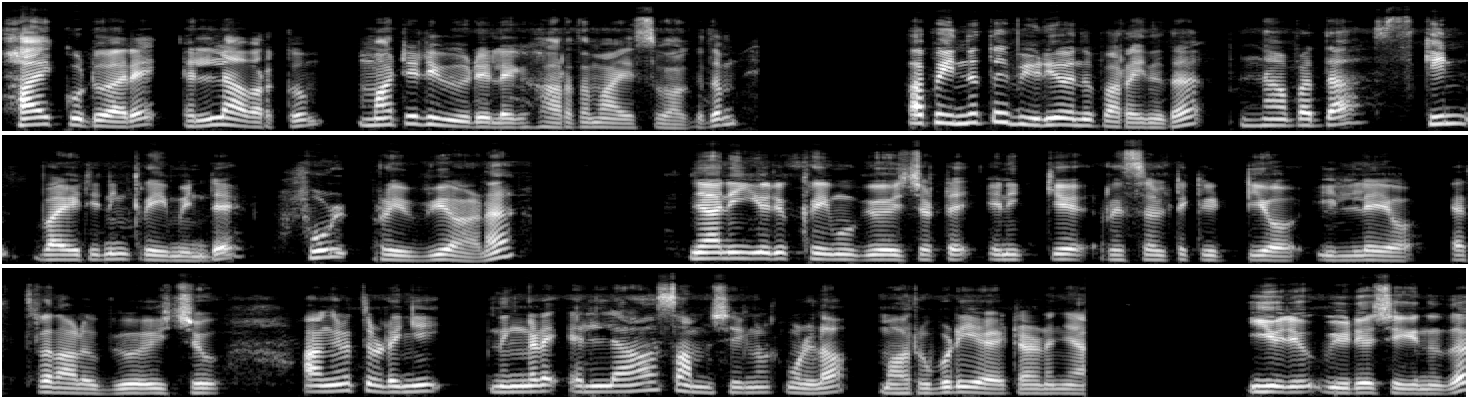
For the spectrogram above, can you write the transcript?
ഹായ് കൂട്ടുകാരെ എല്ലാവർക്കും മറ്റൊരു വീഡിയോയിലേക്ക് ഹാർദമായ സ്വാഗതം. അപ്പോൾ ഇന്നത്തെ വീഡിയോ എന്ന് പറയുന്നത് നവത സ്കിൻ വൈറ്റനിങ് ക്രീമിന്റെ ഫുൾ റിവ്യൂ ആണ്. ഞാൻ ഈ ഒരു ക്രീം ഉപയോഗിച്ചിട്ട് എനിക്ക് റിസൾട്ട് കിട്ടിയോ ഇല്ലയോ എത്ര നാൾ ഉപയോഗിച്ചു അങ്ങനെ തുടങ്ങി നിങ്ങളുടെ എല്ലാ സംശയങ്ങൾക്കുമുള്ള മറുപടിയായിട്ടാണ് ഞാൻ ഈ ഒരു വീഡിയോ ചെയ്യുന്നത്.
